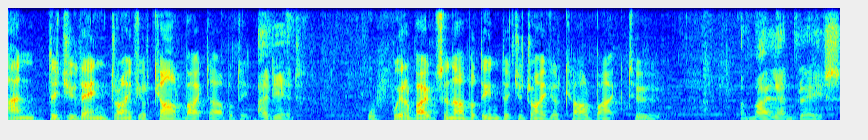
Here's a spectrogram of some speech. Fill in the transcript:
And did you then drive your car back to Aberdeen? I did. Whereabouts in Aberdeen did you drive your car back to? Mile End Place.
